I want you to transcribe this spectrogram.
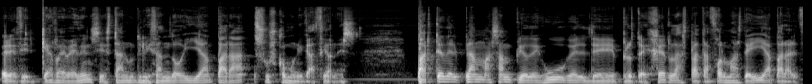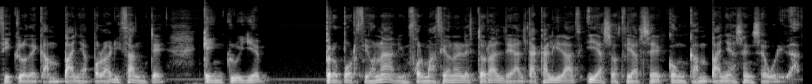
es decir, que revelen si están utilizando IA para sus comunicaciones. Parte del plan más amplio de Google de proteger las plataformas de IA para el ciclo de campaña polarizante, que incluye proporcionar información electoral de alta calidad y asociarse con campañas en seguridad.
